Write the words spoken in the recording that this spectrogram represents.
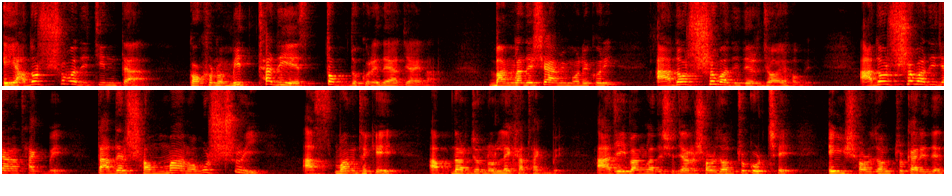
এই আদর্শবাদী চিন্তা কখনো মিথ্যা দিয়ে স্তব্ধ করে দেয়া যায় না। বাংলাদেশে আমি মনে করি, আদর্শবাদীদের জয় হবে। আদর্শবাদী যারা থাকবে, তাদের সম্মান অবশ্যই আসমান থেকে আপনার জন্য লেখা থাকবে। আজ এই বাংলাদেশে যারা ষড়যন্ত্র করছে, এই ষড়যন্ত্রকারীদের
